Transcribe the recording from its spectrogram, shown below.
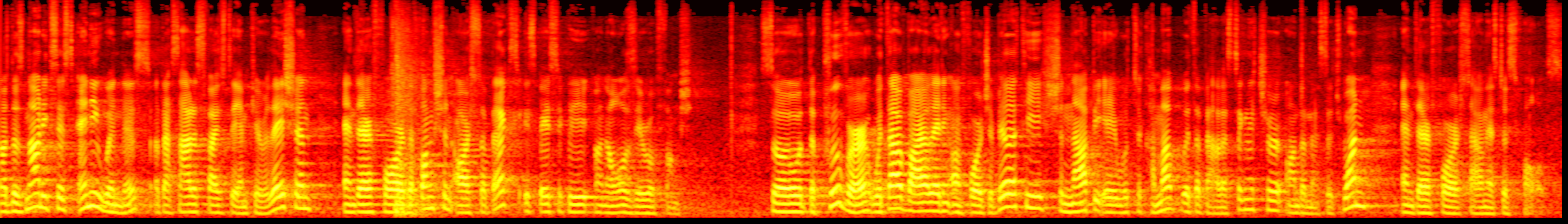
uh, does not exist any witness that satisfies the NP relation, and therefore the function R sub X is basically an all zero function. So the prover, without violating unforgeability, should not be able to come up with a valid signature on the message one, and therefore soundness just follows.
